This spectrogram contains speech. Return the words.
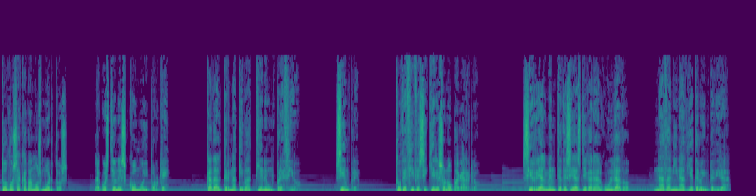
Todos acabamos muertos. La cuestión es cómo y por qué. Cada alternativa tiene un precio. Siempre. Tú decides si quieres o no pagarlo. Si realmente deseas llegar a algún lado, nada ni nadie te lo impedirá.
